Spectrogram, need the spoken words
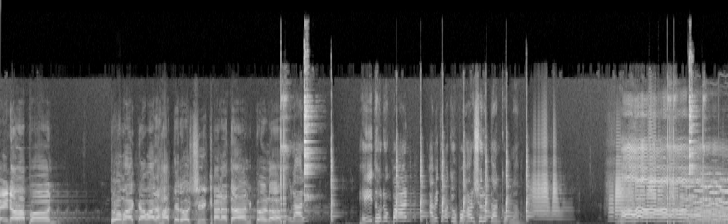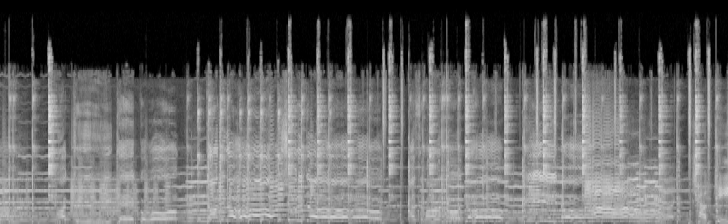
এই নাও আপন। তোমাকে আমার হাতে রশ্মি খানা দান করলাম। দুলাল এই ধনুকবান আমি তোমাকে উপহার স্বরূপ দান করলাম। সাক্ষী থেকো চন্দ্র সূর্য আসমান সাক্ষী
